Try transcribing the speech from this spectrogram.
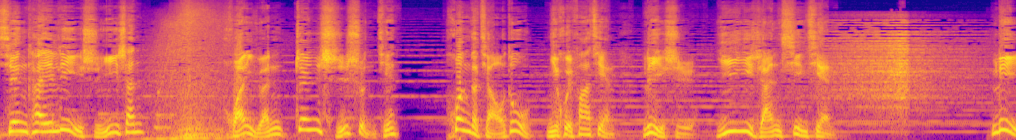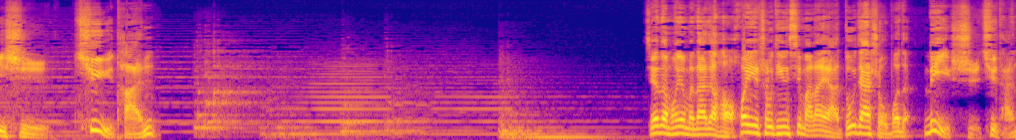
掀开历史衣衫，还原真实瞬间，换个角度你会发现历史依然新鲜。历史趣谈，亲爱的朋友们，大家好，欢迎收听喜马拉雅独家首播的《历史趣谈》。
